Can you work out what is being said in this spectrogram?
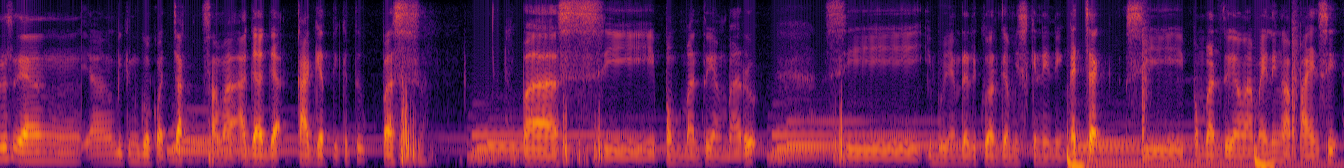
Terus yang yang bikin gue kocak sama agak-agak kaget dikit tuh pas pas si pembantu yang baru si ibu yang dari keluarga miskin ini ngecek si pembantu yang lama ini ngapain sih?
